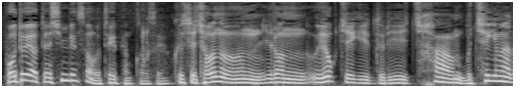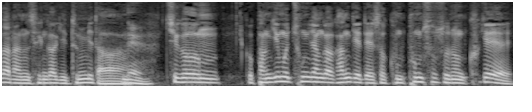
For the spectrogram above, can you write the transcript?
보도의 어떤 신빙성은 어떻게 평가하세요? 글쎄 저는 이런 의혹 제기들이 참 무책임하다라는 생각이 듭니다. 네. 지금 그 반기문 총장과 관계돼서 금품 수수는 크게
